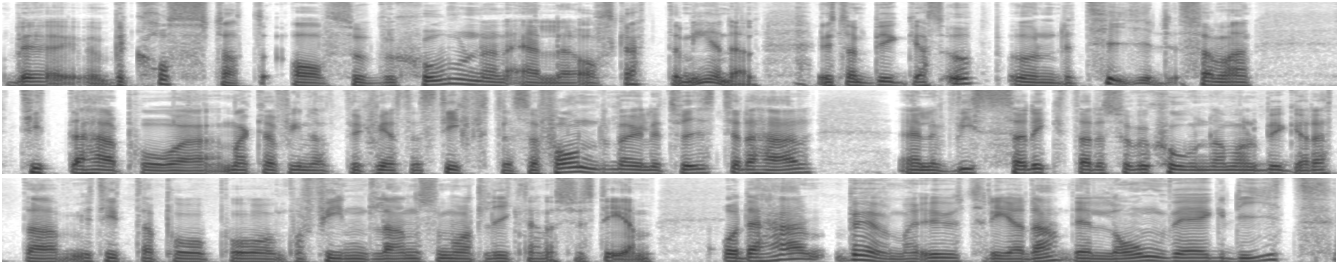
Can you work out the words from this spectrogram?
be, bekostat av subventionen eller av skattemedel utan byggas upp under tid. Så man tittar här på, man kan finna att det finns en stiftelsefond möjligtvis till det här eller vissa riktade subventioner om man vill bygga detta. Vi tittar på, på, på Finland som har ett liknande system. Och det här behöver man utreda. Det är lång väg dit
